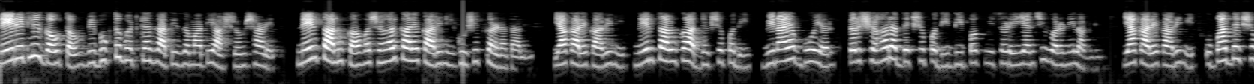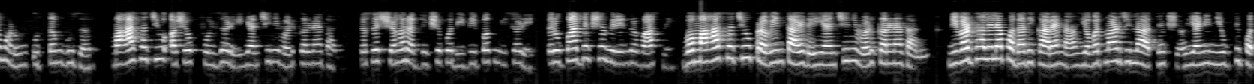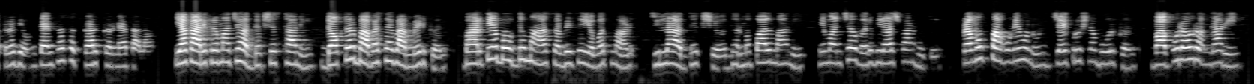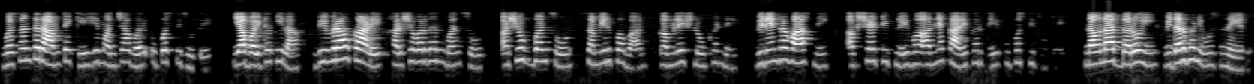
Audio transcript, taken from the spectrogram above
नेर येथील गौतम विभुक्त भटक्या जाती जमाती आश्रमशाळेत नेर तालुका व शहर कार्यकारिणी घोषित करण्यात आली. या कार्यकारिणीत नेर तालुका अध्यक्षपदी विनायक भोयर तर शहर अध्यक्षपदी दीपक मिसळे यांची वर्णी लागली. या कार्यकारिणीत उपाध्यक्ष म्हणून उत्तम गुजर महासचिव अशोक फुलझडे यांची निवड करण्यात आली. तसेच शहर अध्यक्षपदी दीपक मिसळे तर उपाध्यक्ष वीरेंद्र वासने व महासचिव प्रवीण तायडे यांची निवड करण्यात आली. निवड झालेल्या पदाधिकाऱ्यांना यवतमाळ जिल्हा अध्यक्ष यांनी नियुक्ती पत्र देऊन त्यांचा सत्कार करण्यात आला. या कार्यक्रमाच्या अध्यक्षस्थानी डॉक्टर बाबासाहेब आंबेडकर भारतीय बौद्ध महासभेचे यवतमाळ जिल्हा अध्यक्ष धर्मपाल माने हे मंचावर विराजमान होते. प्रमुख पाहुणे म्हणून जयकृष्ण बोरकर बापूराव रंगारी वसंत रामटेके हे मंचावर उपस्थित होते. या बैठकीला भीमराव काळे हर्षवर्धन बनसोड अशोक बनसोड समीर पवार कमलेश लोखंडे वीरेंद्र वासनिक अक्षय टिपले व अन्य कार्यकर्ते उपस्थित होते. नवनाथ दरोई विदर्भ न्यूज नेर.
